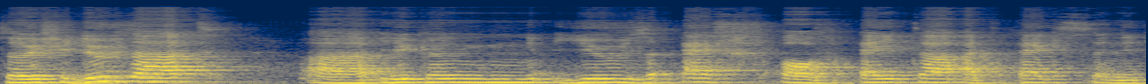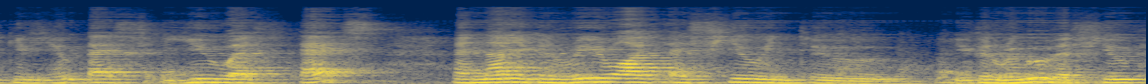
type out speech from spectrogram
So if you do that, uh, you can use f of eta at x and it gives you f u f x. And now you can rewrite fu into, you can remove fu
